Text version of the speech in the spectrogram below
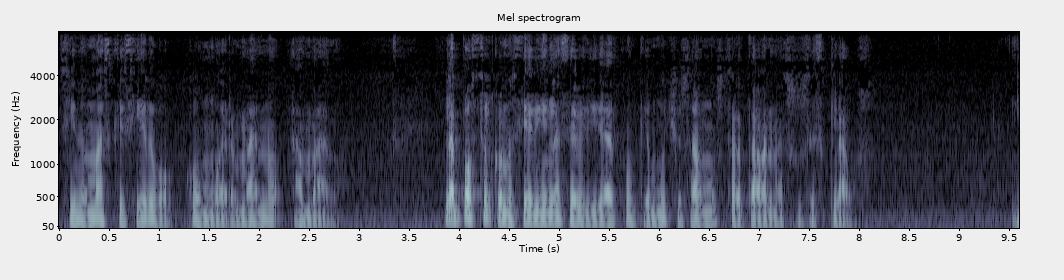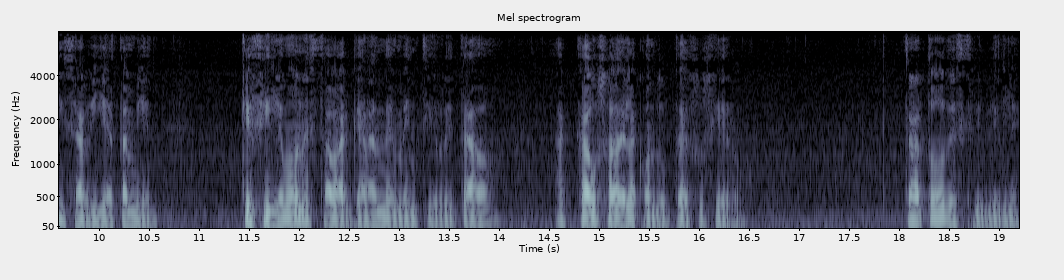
sino más que siervo, como hermano amado. El apóstol conocía bien la severidad con que muchos amos trataban a sus esclavos, y sabía también que Filemón estaba grandemente irritado a causa de la conducta de su siervo. Trató de escribirle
